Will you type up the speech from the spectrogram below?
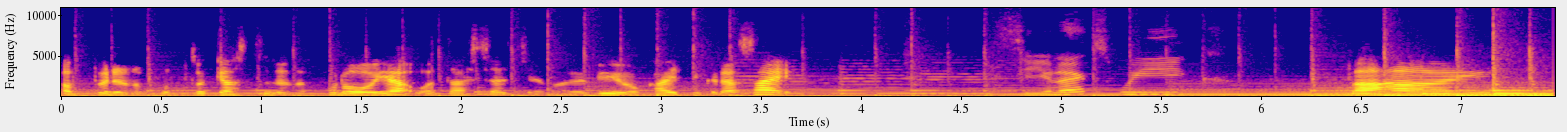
Apple のポッドキャストでのフォローや私たちへのレビューを書いてください。See you next week! Bye!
